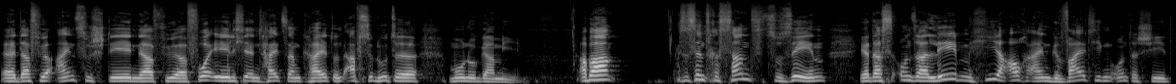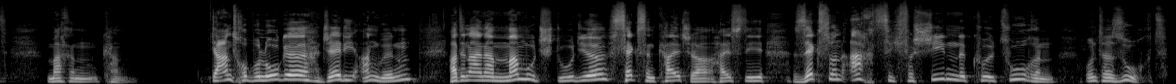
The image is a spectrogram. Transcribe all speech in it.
äh, dafür einzustehen, ja, für voreheliche Enthaltsamkeit und absolute Monogamie. Aber es ist interessant zu sehen, ja, dass unser Leben hier auch einen gewaltigen Unterschied machen kann. Der Anthropologe J.D. Unwin hat in einer Mammutstudie, Sex and Culture heißt die, 86 verschiedene Kulturen untersucht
